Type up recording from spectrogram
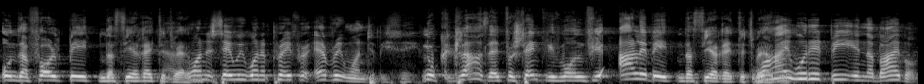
unser Volk beten, dass sie errettet I werden. want to say we want to pray for everyone to be saved. Nur klar, selbstverständlich, wir wollen für alle beten, dass sie errettet Why werden. would it be in the Bible?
